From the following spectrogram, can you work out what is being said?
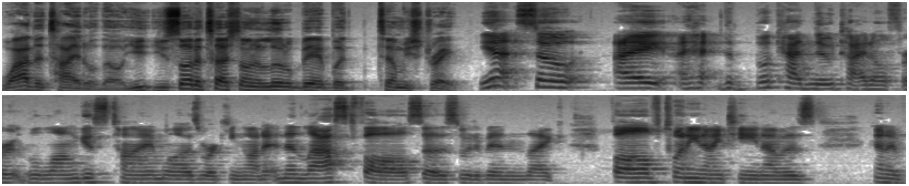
why the title though? You you sort of touched on it a little bit, but tell me straight. Yeah. So I, I the book had no title for the longest time while I was working on it, and then last fall, so this would have been like fall of 2019, I was kind of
